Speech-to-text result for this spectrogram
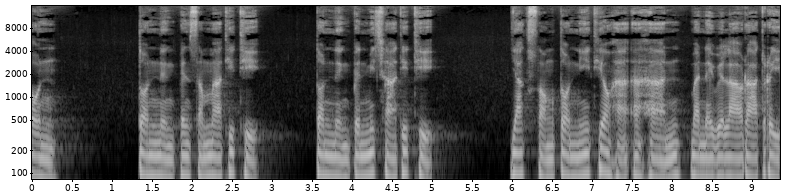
ตน ตนหนึ่งเป็นสัมมาทิฏฐิ ตนหนึ่งเป็นมิจฉาทิฏฐิ ยักษ์สองตนนี้เที่ยวหาอาหารมาในเวลาราตรี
